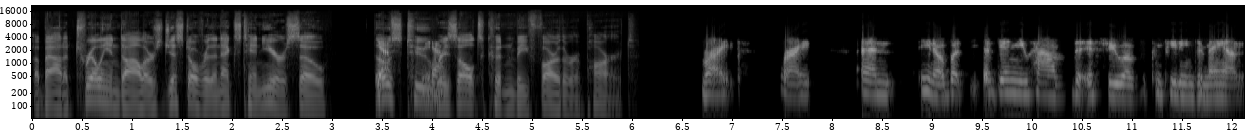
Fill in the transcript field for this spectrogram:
about a trillion dollars just over the next 10 years. So those yes, two results couldn't be farther apart. Right, right. And, you know, but again, you have the issue of competing demands,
